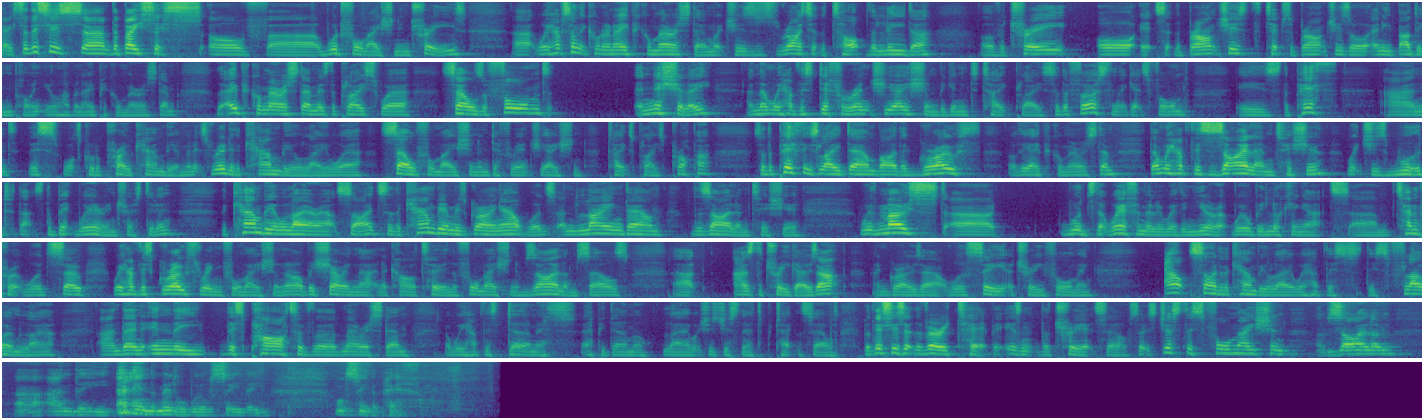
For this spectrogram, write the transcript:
Okay, so this is uh, the basis of uh, wood formation in trees. Uh, we have something called an apical meristem, which is right at the top, the leader of a tree, or it's at the branches, the tips of branches, or any budding point, you'll have an apical meristem. The apical meristem is the place where cells are formed initially, and then we have this differentiation beginning to take place. So the first thing that gets formed is the pith, and this is what's called a procambium and it's really the cambial layer where cell formation and differentiation takes place proper. So the pith is laid down by the growth of the apical meristem. Then we have this xylem tissue, which is wood, that's the bit we're interested in. The cambial layer outside, so the cambium is growing outwards and laying down the xylem tissue. With most uh, woods that we're familiar with in Europe, we'll be looking at um, temperate woods. So we have this growth ring formation, and I'll be showing that in a cartoon, the formation of xylem cells uh, as the tree goes up and grows out. We'll see a tree forming. Outside of the cambial layer, we have this, this phloem layer, and then in the, this part of the meristem, we have this dermis, epidermal layer, which is just there to protect the cells. But this is at the very tip, it isn't the tree itself. So it's just this formation of xylem, uh, and the in the middle we'll see the, we'll see the pith.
